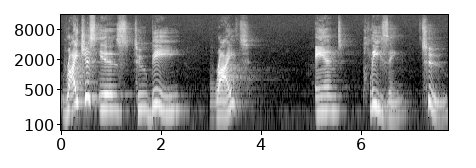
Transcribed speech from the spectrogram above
Righteous is to be right and pleasing to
